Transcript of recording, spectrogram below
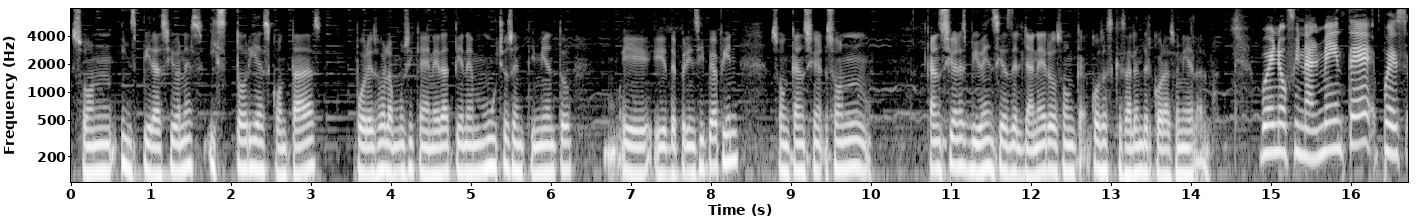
son inspiraciones, historias contadas. Por eso la música llanera tiene mucho sentimiento eh, y de principio a fin son canciones, son canciones, vivencias del llanero, son cosas que salen del corazón y del alma. Bueno, finalmente, pues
